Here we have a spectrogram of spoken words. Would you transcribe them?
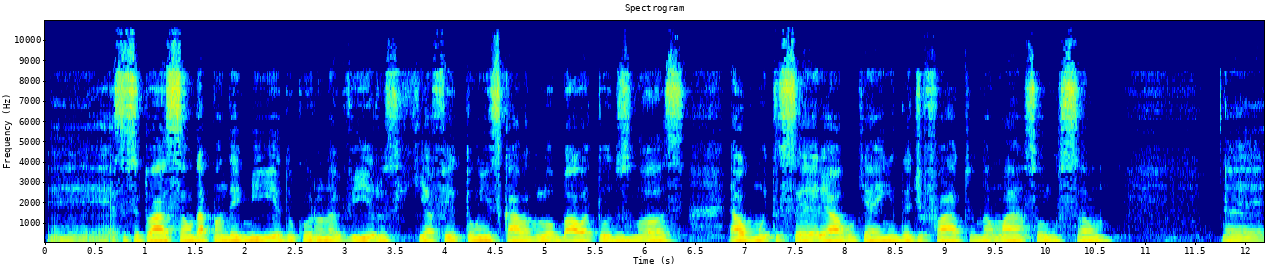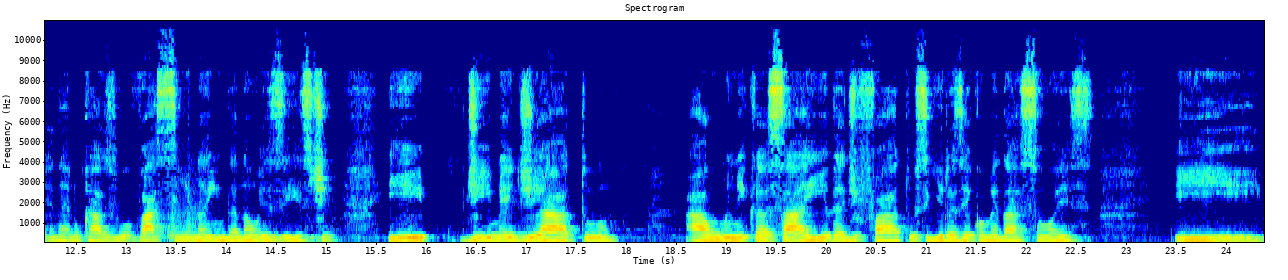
É, essa situação da pandemia do coronavírus que afetou em escala global a todos nós é algo muito sério, é algo que ainda de fato não há solução. É, né, no caso, vacina ainda não existe e de imediato a única saída é de fato seguir as recomendações e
